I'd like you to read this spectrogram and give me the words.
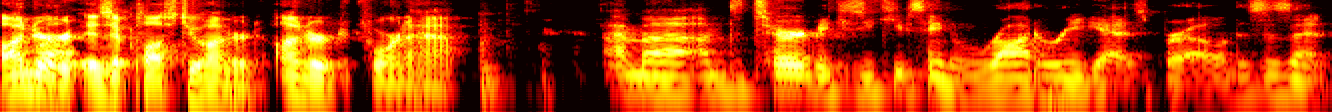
Under well, is it plus two hundred? Under four and a half. I'm uh, I'm deterred because you keep saying Rodriguez, bro. This isn't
